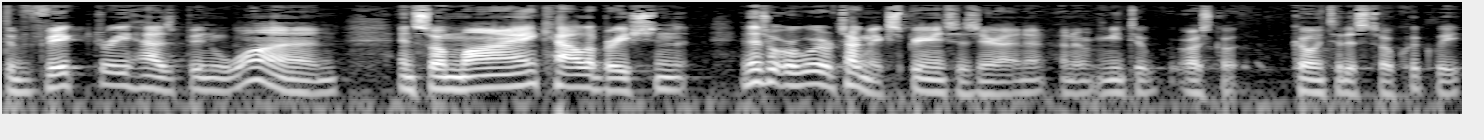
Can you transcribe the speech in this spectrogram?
the victory has been won, and so my calibration that's what we're, we're talking about experiences here. I don't, I don't mean to go, go, into this so quickly.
